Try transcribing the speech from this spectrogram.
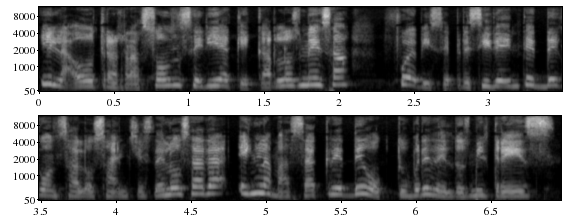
y la otra razón sería que Carlos Mesa fue vicepresidente de Gonzalo Sánchez de Lozada en la masacre de octubre del 2003.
